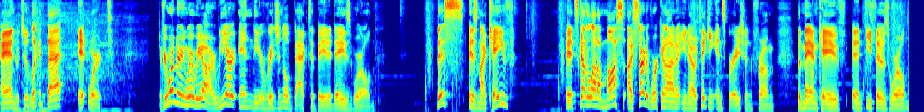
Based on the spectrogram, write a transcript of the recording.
And would you look at that, it worked. If you're wondering where we are, we are in the original Back to Beta Days world. This is my cave. It's got a lot of moss. I started working on it, you know, taking inspiration from the man cave in Etho's world.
